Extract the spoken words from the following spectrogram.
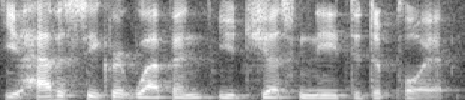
You have a secret weapon, you just need to deploy it.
